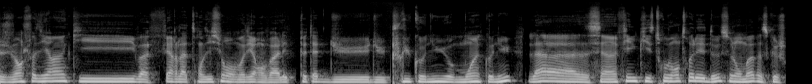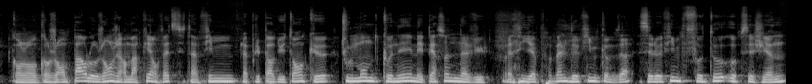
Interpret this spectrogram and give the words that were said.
je vais en choisir un qui va faire la transition. On va dire, on va aller peut-être du, du plus connu au moins connu. Là, c'est un film qui se trouve entre les deux, selon moi, parce que je- quand, j'en- quand j'en parle aux gens, j'ai remarqué en fait, c'est un film la plupart du temps que tout le monde connaît, mais personne n'a vu. Il y a pas mal de films comme ça. C'est le film Photo Obsession.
